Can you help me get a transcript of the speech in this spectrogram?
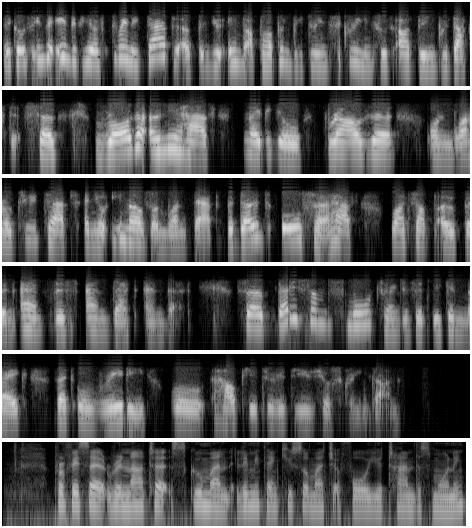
Because in the end, if you have 20 tabs open, you end up hopping between screens without being productive. So rather only have maybe your browser on one or two tabs and your emails on one tab, but don't also have WhatsApp open and this and that and that. So that is some small changes that we can make that already will help you to reduce your screen time. Professor Renata Schoeman, let me thank you so much for your time this morning.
